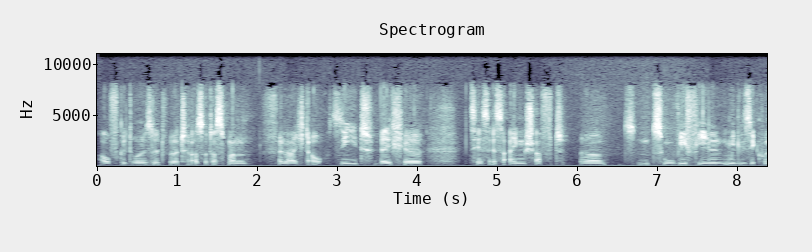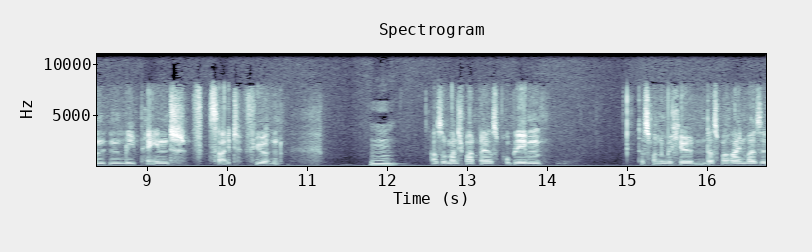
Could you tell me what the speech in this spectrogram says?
aufgedröselt wird. Also dass man vielleicht auch sieht, welche CSS-Eigenschaft äh, zu, zu, wie viel Millisekunden Repaint-Zeit führen. Hm. Also manchmal hat man ja das Problem, dass man irgendwelche, dass man reihenweise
